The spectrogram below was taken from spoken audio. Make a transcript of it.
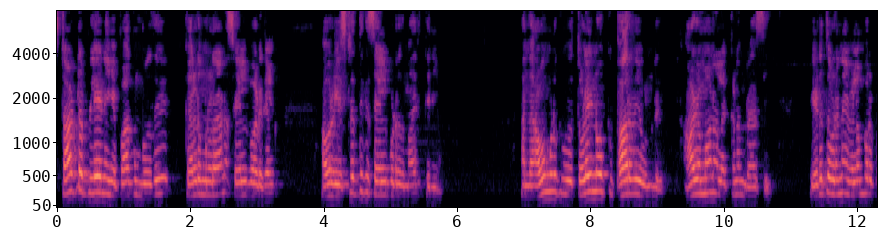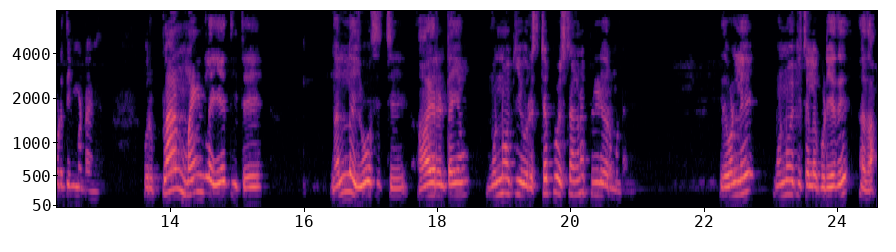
ஸ்டார்ட் அப்லேயே நீங்கள் பார்க்கும்போது கரடுமுரடான செயல்பாடுகள் அவர்கள் இஷ்டத்துக்கு செயல்படுறது மாதிரி தெரியும். அந்த அவங்களுக்கு தொலைநோக்கு பார்வை உண்டு. ஆழமான லக்கணம் ராசி. எடுத்த உடனே விளம்பரப்படுத்திக்க மாட்டாங்க. ஒரு பிளான் மைண்டில் ஏற்றிட்டு நல்லா யோசிச்சு ஆயிரம் டைம் முன்னோக்கி ஒரு ஸ்டெப் வச்சிட்டாங்கன்னா பின்னாடி வர மாட்டாங்க. இது ஒன்லி முன்னோக்கி செல்லக்கூடியது அதான்.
